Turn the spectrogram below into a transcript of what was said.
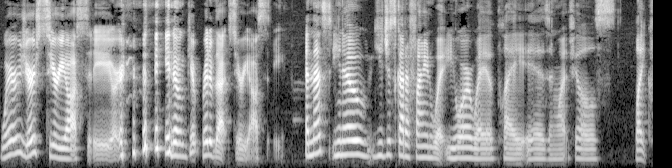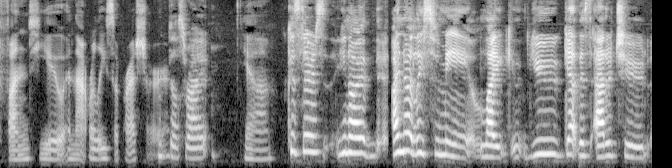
Where's your seriosity? Or you know, get rid of that seriosity. And that's, you know, you just got to find what your way of play is and what feels like fun to you and that release of pressure. It feels right. Yeah. Because there's, you know, I know at least for me, like you get this attitude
